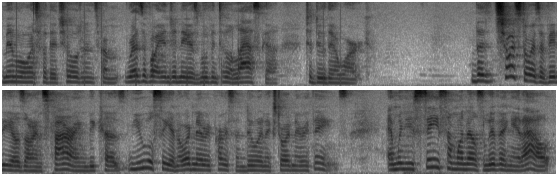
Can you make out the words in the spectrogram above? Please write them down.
memoirs for their children, from reservoir engineers moving to Alaska to do their work. The short stories or videos are inspiring because you will see an ordinary person doing extraordinary things. And when you see someone else living it out,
